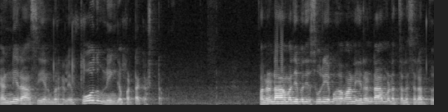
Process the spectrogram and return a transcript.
கன்னிராசி என்பர்களே போதும் நீங்கப்பட்ட கஷ்டம். பன்னெண்டாம் அதிபதி சூரிய பகவான் இரண்டாம் இடத்துல சிறப்பு.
